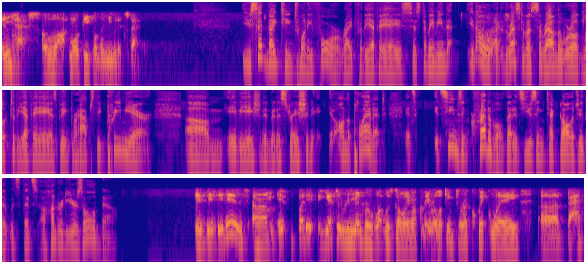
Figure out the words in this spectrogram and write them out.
impacts a lot more people than you would expect you said 1924, right, for the FAA system. I mean, you know, Correct. the rest of us around the world look to the FAA as being perhaps the premier um, aviation administration on the planet. It's it seems incredible that it's using technology that was that's 100 years old now. It, it, it is, um, it, but it, you have to remember what was going on. They were looking for a quick way uh, back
